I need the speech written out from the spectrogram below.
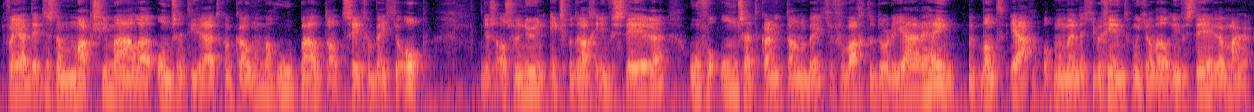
van ja, dit is de maximale omzet die eruit kan komen, maar hoe bouwt dat zich een beetje op? Dus als we nu een x bedrag investeren, hoeveel omzet kan ik dan een beetje verwachten door de jaren heen? Want ja, op het moment dat je begint moet je al wel investeren, maar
